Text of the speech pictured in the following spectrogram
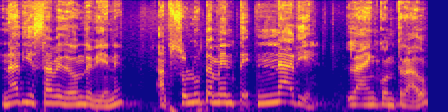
Nadie sabe de dónde viene. Absolutamente nadie la ha encontrado.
